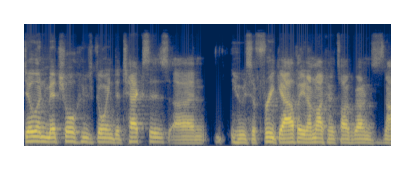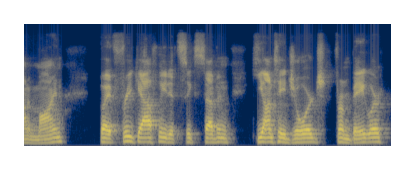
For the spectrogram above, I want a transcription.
Dillon Mitchell, who's going to Texas, uh, who's a freak athlete. I'm not going to talk about him. He's not in mine, but freak athlete at six seven. Keyonte George from Baylor.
